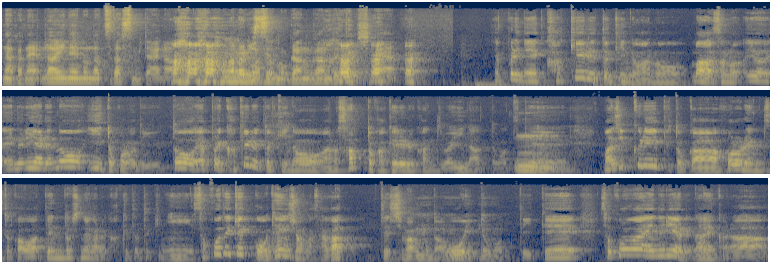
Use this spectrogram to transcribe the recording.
なんかね来年の夏出すみたいな 噂もガンガン出てるしね。やっぱりねかける時のあのまあその N リアルのいいところで言うとやっぱりかける時のあのさっとかけれる感じはいいなって思ってて、うんマジックリープとかホロレンズとかをアテンドしながらかけた時にそこで結構テンションが下がってしまうことは多いと思っていて、そこは N リアルないから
